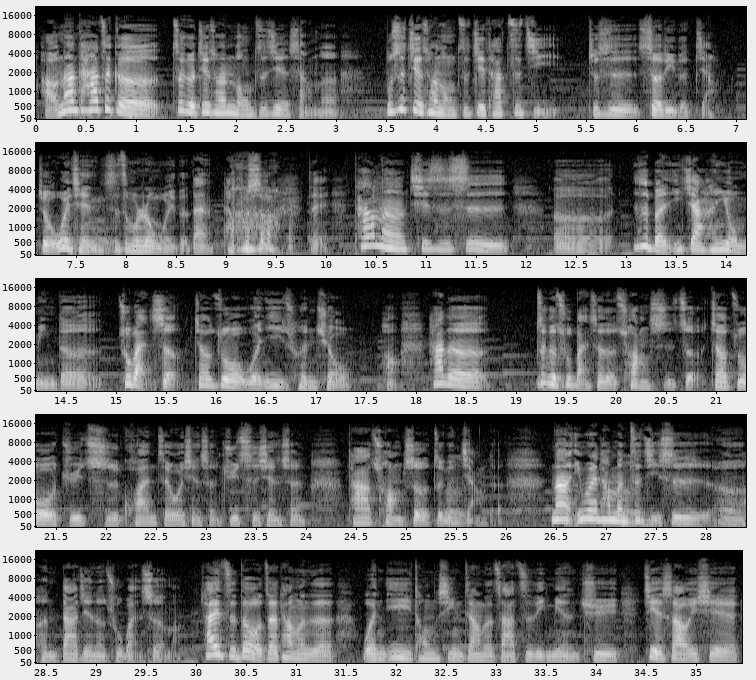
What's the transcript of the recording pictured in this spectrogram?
好，那他这个这个芥川龙之介赏呢，不是芥川龙之介他自己就是设立的奖，就我以前是这么认为的，嗯、但他不是，对他呢其实是。呃，日本一家很有名的出版社叫做文艺春秋，好，他的这个出版社的创始者叫做菊池宽这位先生，菊池先生，他创设这个奖的。嗯、那因为他们自己是呃很大间的出版社嘛，他一直都有在他们的文艺通信这样的杂志里面去介绍一些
